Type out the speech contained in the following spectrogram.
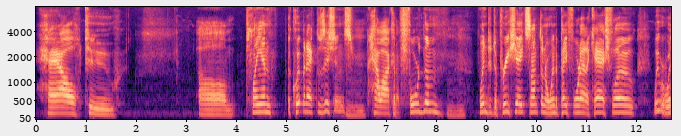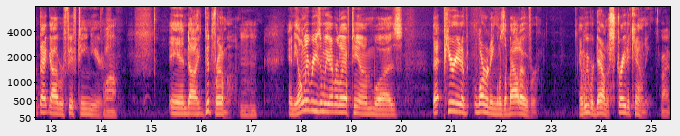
how to um, plan equipment acquisitions, mm-hmm. how I could afford them, mm-hmm. when to depreciate something or when to pay for it out of cash flow. We were with that guy over 15 years Wow. and uh, a good friend of mine. Mm-hmm. And the only reason we ever left him was that period of learning was about over, and we were down to straight accounting. Right.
